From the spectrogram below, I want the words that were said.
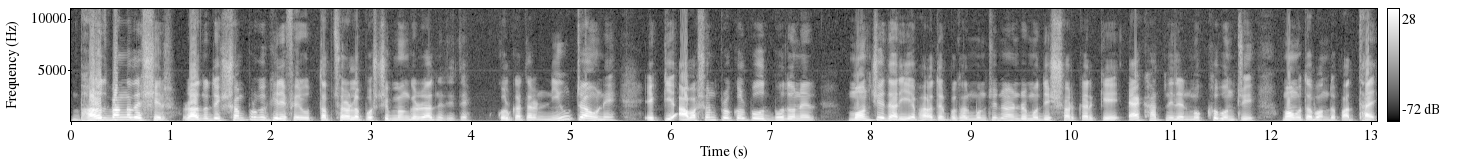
ভারত বাংলাদেশের রাজনৈতিক সম্পর্ক ঘিরে ফের উত্তাপ ছড়ালো পশ্চিমবঙ্গের রাজনীতিতে। কলকাতার নিউ টাউনে একটি আবাসন প্রকল্প উদ্বোধনের মঞ্চে দাঁড়িয়ে ভারতের প্রধানমন্ত্রী নরেন্দ্র মোদীর সরকারকে এক হাত নিলেন মুখ্যমন্ত্রী মমতা বন্দ্যোপাধ্যায়।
